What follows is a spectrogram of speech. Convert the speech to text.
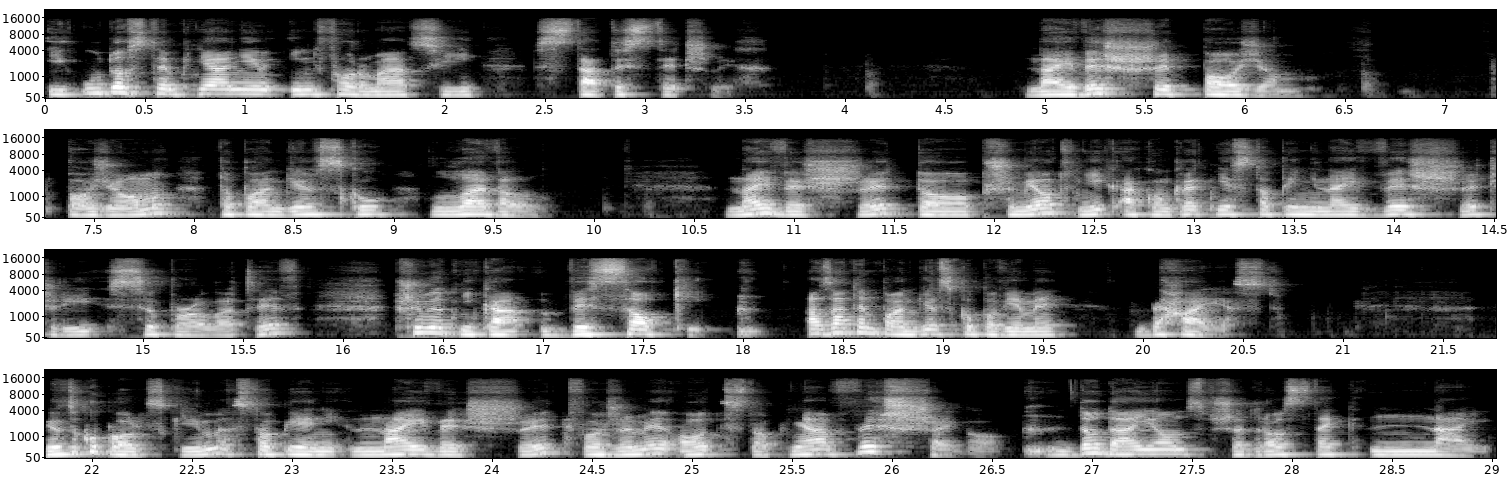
i udostępnianiem informacji statystycznych. Najwyższy poziom. Poziom to po angielsku level. Najwyższy to przymiotnik, a konkretnie stopień najwyższy, czyli superlative, przymiotnika wysoki, a zatem po angielsku powiemy the highest. W języku polskim stopień najwyższy tworzymy od stopnia wyższego, dodając przedrostek naj.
